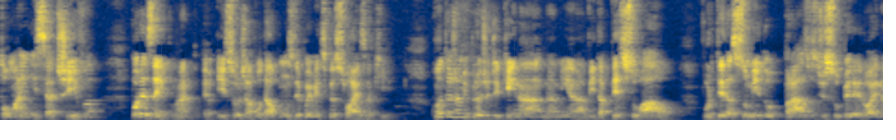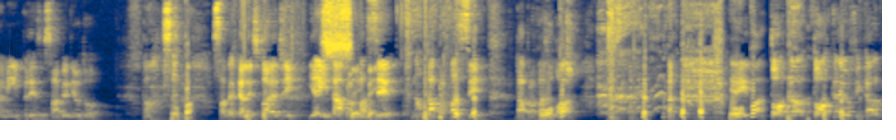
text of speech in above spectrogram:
tomar iniciativa. Por exemplo, né, isso eu já vou dar alguns depoimentos pessoais aqui. Quanto eu já me prejudiquei na, na minha vida pessoal por ter assumido prazos de super-herói na minha empresa, sabe, Anildo? Então, Opa. sabe aquela história de e aí dá para fazer? Bem. Não dá para fazer. Dá para fazer, Opa. lógico. Opa. toca, toca eu ficar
